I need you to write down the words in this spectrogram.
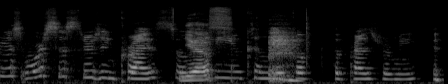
we're, just, we're sisters in Christ, so Yes. maybe you can make up the price for me."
